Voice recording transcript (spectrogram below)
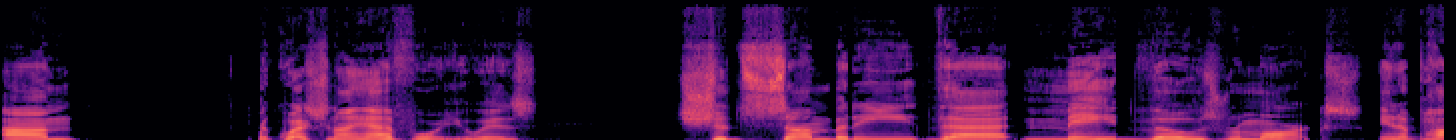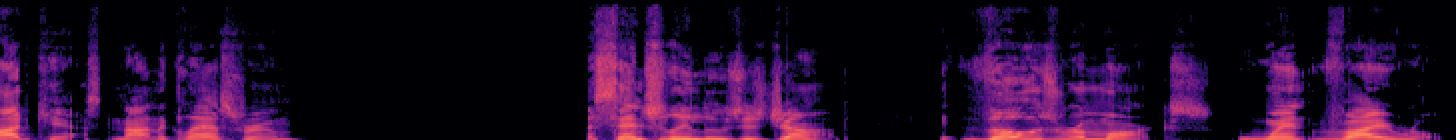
um, the question I have for you is should somebody that made those remarks in a podcast, not in a classroom, essentially lose his job? Those remarks went viral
